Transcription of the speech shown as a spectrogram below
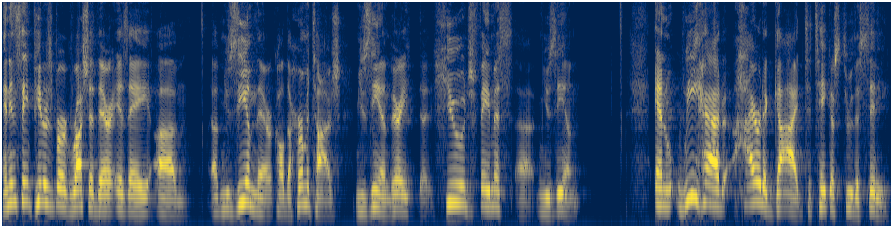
And in St. Petersburg, Russia, there is a, um, a museum there called the Hermitage Museum, very uh, huge, famous uh, museum. And we had hired a guide to take us through the city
